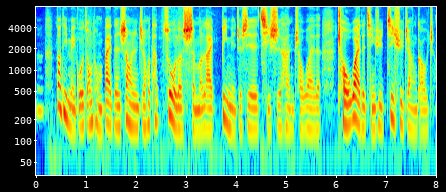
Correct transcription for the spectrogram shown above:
那到底美国总统拜登上任之后，他做了什么来避免这些歧视和仇外的仇外的情绪继续这样高涨？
